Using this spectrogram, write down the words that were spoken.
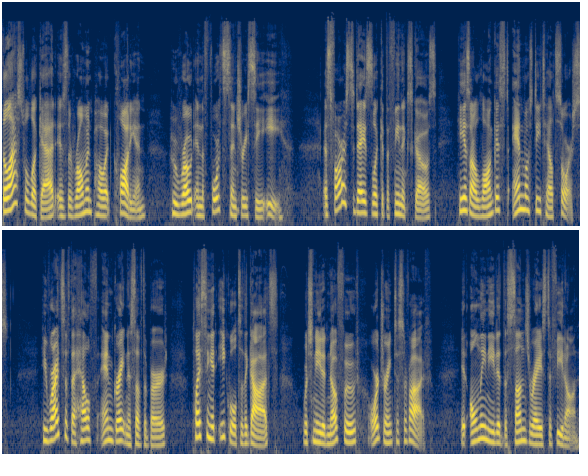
The last we'll look at is the Roman poet Claudian, who wrote in the 4th century CE. As far as today's look at the phoenix goes, he is our longest and most detailed source. He writes of the health and greatness of the bird, placing it equal to the gods, which needed no food or drink to survive. It only needed the sun's rays to feed on.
